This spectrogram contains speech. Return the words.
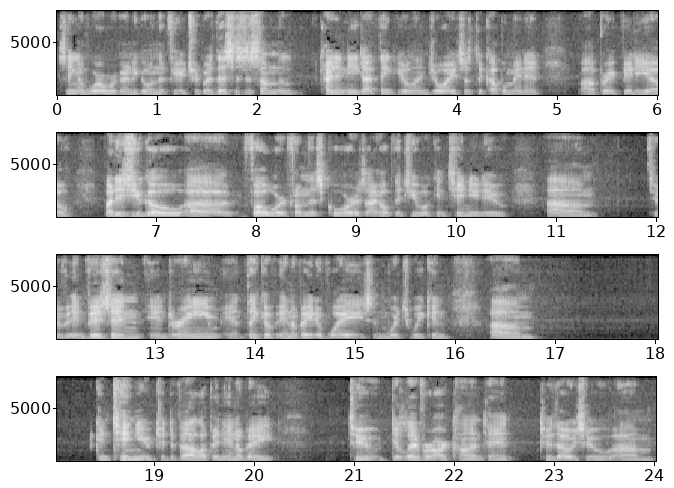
seeing where we're going to go in the future. But this is just something kind of neat I think you'll enjoy. It's just a couple minute uh, brief video. But as you go uh, forward from this course, I hope that you will continue to um, to envision and dream and think of innovative ways in which we can um, continue to develop and innovate to deliver our content to those who um,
